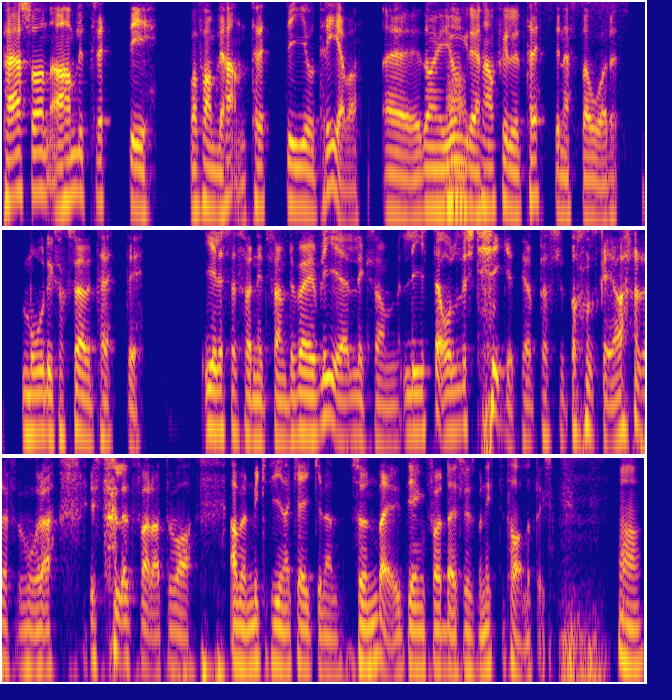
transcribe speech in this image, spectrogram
Persson, ja, han blir 30, vad fan blir han? 33 va? Eh, Daniel Ja. Ljunggren, han fyller 30 nästa år. Modigs också över 30. Ilestedt född 95, det börjar bli liksom lite ålderstiget helt plötsligt om de ska göra det för Mora. Istället för att det var ja, men Mikatina Keikkinen Sundberg, ett gäng födda i slutet på 90-talet. Liksom. Ja.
